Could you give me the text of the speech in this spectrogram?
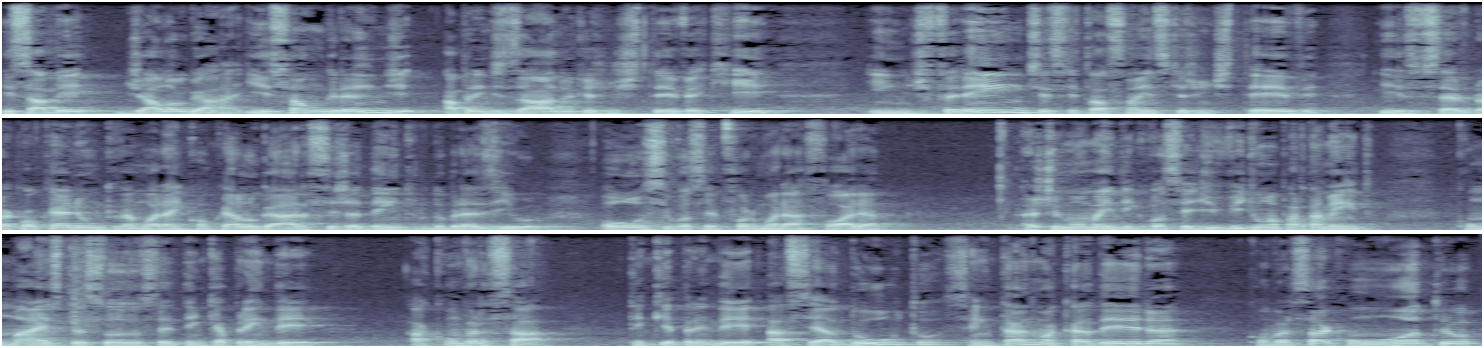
e saber dialogar. Isso é um grande aprendizado que a gente teve aqui em diferentes situações que a gente teve, e isso serve para qualquer um que vai morar em qualquer lugar, seja dentro do Brasil ou se você for morar fora. A partir do momento em que você divide um apartamento com mais pessoas, você tem que aprender a conversar. Tem que aprender a ser adulto, sentar numa cadeira, conversar com o outro,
